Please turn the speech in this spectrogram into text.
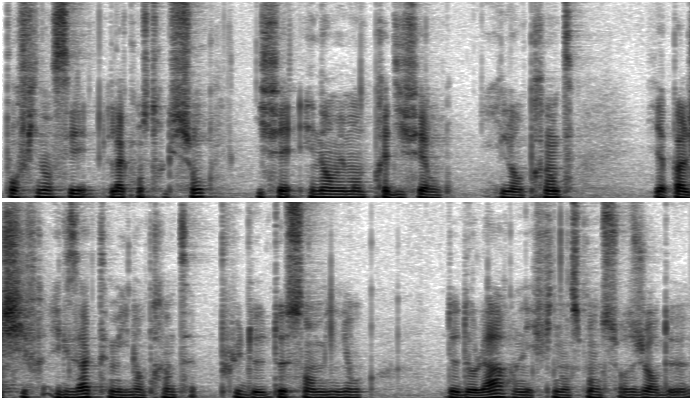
Pour financer la construction, il fait énormément de prêts différents. Il emprunte, il n'y a pas le chiffre exact, mais il emprunte plus de 200 millions de dollars. Les financements sur ce genre de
